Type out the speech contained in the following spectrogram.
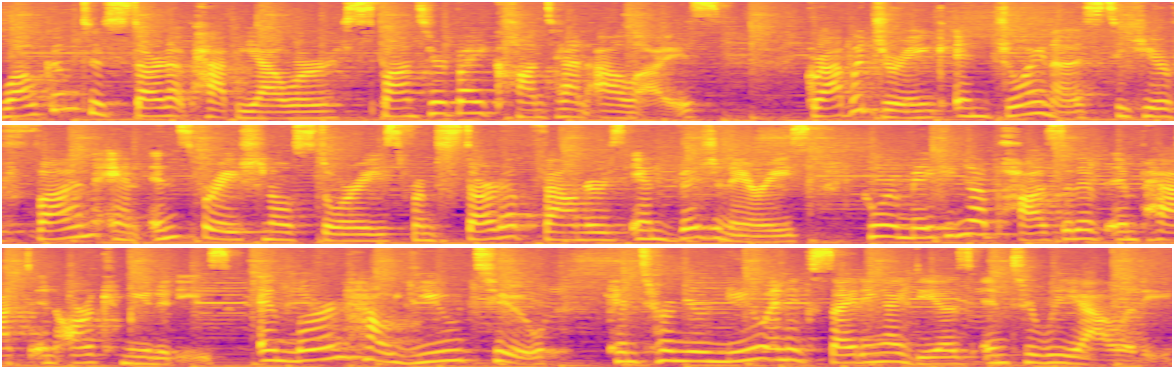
Welcome to Startup Happy Hour, sponsored by Content Allies. Grab a drink and join us to hear fun and inspirational stories from startup founders and visionaries who are making a positive impact in our communities and learn how you too can turn your new and exciting ideas into reality.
